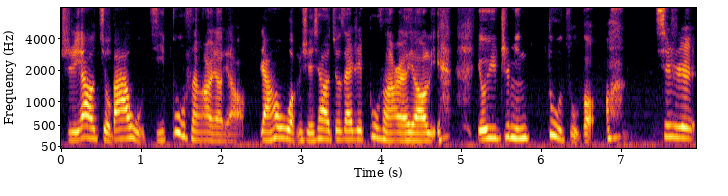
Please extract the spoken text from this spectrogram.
只要九八五及部分二幺幺，然后我们学校就在这部分二幺幺里，由于知名度足够，其实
